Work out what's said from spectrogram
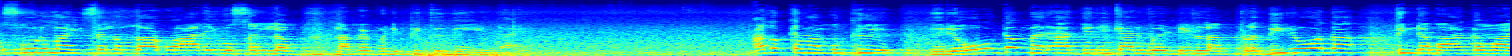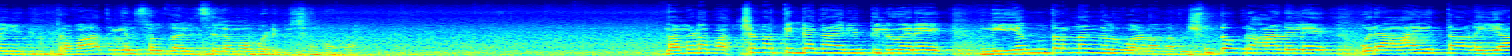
റസൂൽ അലൈഹി വസല്ലം നമ്മെ പഠിപ്പിക്കുകയുണ്ടായി. അതൊക്കെ നമുക്ക് രോഗം വരാതിരിക്കാൻ വേണ്ടിയുള്ള പ്രതിരോധത്തിന്റെ ഭാഗമായി പ്രവാചകൻ സല്ലല്ലാഹു അലൈഹി വസല്ലമ പഠിപ്പിച്ചതാണ് നമ്മുടെ ഭക്ഷണത്തിന്റെ കാര്യത്തിൽ വരെ നിയന്ത്രണങ്ങൾ വേണം. വിശുദ്ധ ഖുർആനിലെ ഒരായത്താണ് യാ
